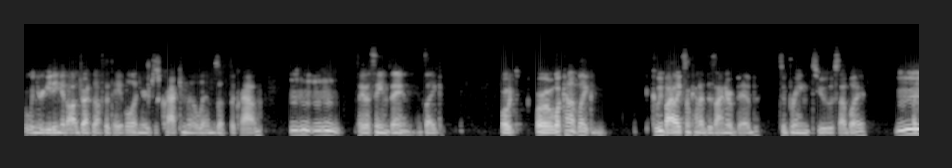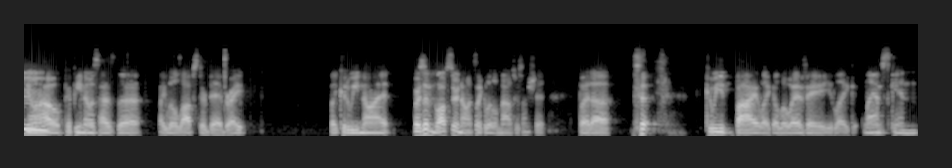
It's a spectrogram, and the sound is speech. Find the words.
when you're eating it all directly off the table and you're just cracking the limbs of the crab. Hmm hmm It's like the same thing. It's like, or or what kind of like, could we buy like some kind of designer bib to bring to Subway? Like you know Mm. how Pepinos has the like little lobster bib, right? Like could we not, or is it a lobster? No, it's like a little mouse or some shit. But uh, could we buy like a Loewe like lambskin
